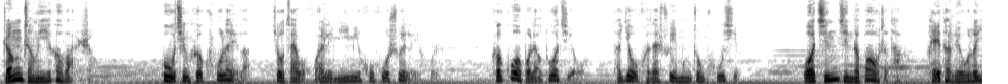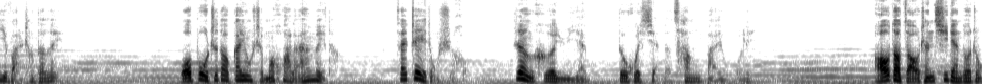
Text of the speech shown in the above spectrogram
整整一个晚上，顾清河哭累了，就在我怀里迷迷糊糊睡了一会儿。可过不了多久，他又会在睡梦中哭醒。我紧紧的抱着他，陪他流了一晚上的泪。我不知道该用什么话来安慰他，在这种时候，任何语言都会显得苍白无力。熬到早晨七点多钟。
